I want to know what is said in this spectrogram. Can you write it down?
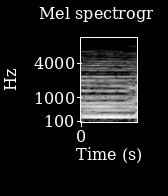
Bye.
